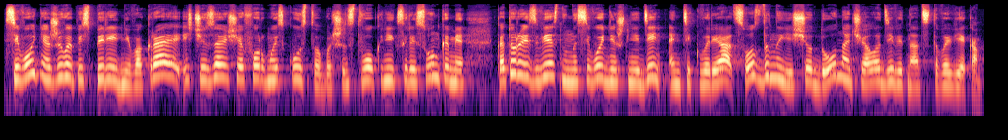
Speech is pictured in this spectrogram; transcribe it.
Сегодня живопись переднего края – исчезающая форма искусства. Большинство книг с рисунками, которые известны на сегодняшний день антиквариат, созданы еще до начала XIX века.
